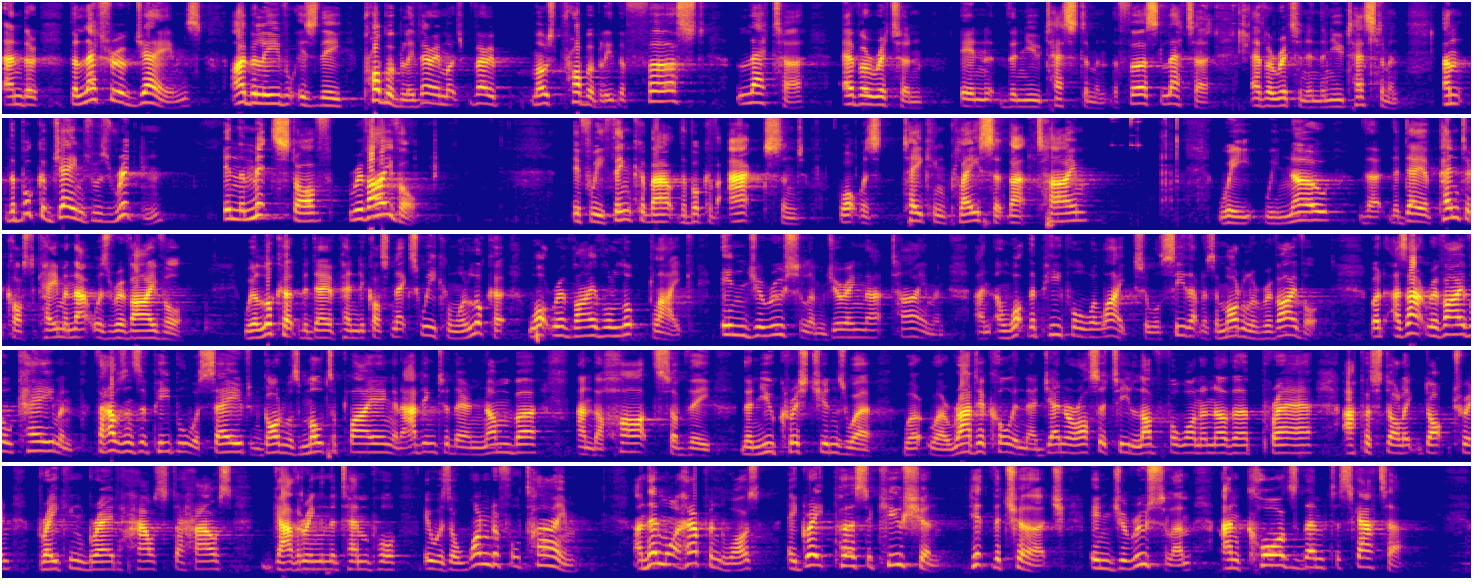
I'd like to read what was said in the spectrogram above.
And the, the letter of James, I believe, is the probably, very much, very most probably, the first letter ever written in the New Testament. The first letter ever written in the New Testament. And the book of James was written in the midst of revival. If we think about the book of Acts and what was taking place at that time, we, we know that the day of Pentecost came and that was revival. We'll look at the day of Pentecost next week and we'll look at what revival looked like in Jerusalem during that time and, and, and what the people were like. So we'll see that as a model of revival. But as that revival came and thousands of people were saved and God was multiplying and adding to their number, and the hearts of the, the new Christians were, were, were radical in their generosity, love for one another, prayer, apostolic doctrine, breaking bread house to house, gathering in the temple. It was a wonderful time. And then what happened was a great persecution hit the church in Jerusalem and caused them to scatter.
